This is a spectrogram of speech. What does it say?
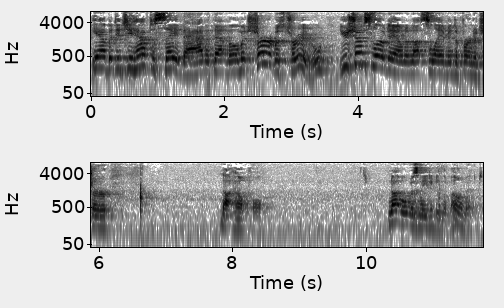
Yeah, but did you have to say that at that moment? Sure, it was true. You should slow down and not slam into furniture. Not helpful. Not what was needed in the moment.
